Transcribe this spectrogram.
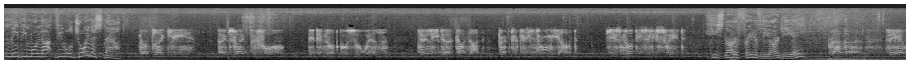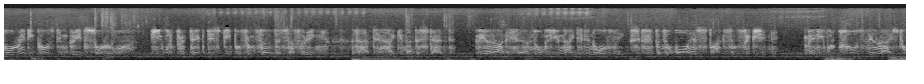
Maybe more Na'vi will join us now. Not likely. I tried before. It did not go so well. Their leader, Kanan, practically threw me out. He is not easily swayed. He's not afraid of the RDA? Rather, they have already caused him great sorrow. He will protect his people from further suffering. That I can understand. The Aranahe are normally united in all things, but the war has sparked some friction. Many will close their eyes to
